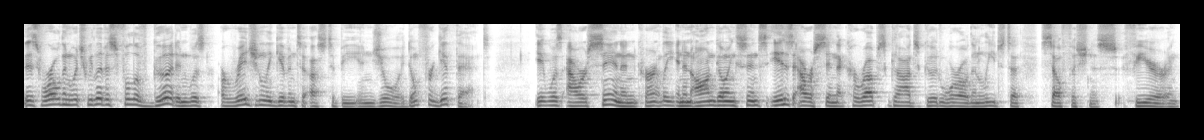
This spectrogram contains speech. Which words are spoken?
This world in which we live is full of good and was originally given to us to be enjoyed. Don't forget that. It was our sin, and currently, in an ongoing sense, is our sin that corrupts God's good world and leads to selfishness, fear, and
